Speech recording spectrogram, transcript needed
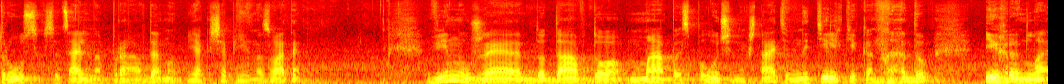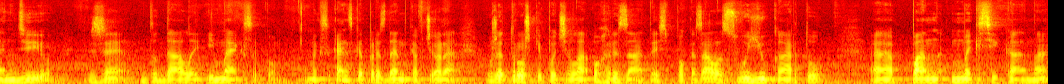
Truth, соціальна правда, ну як ще б її назвати. Він вже додав до мапи Сполучених Штатів не тільки Канаду і Гренландію, вже додали і Мексику. Мексиканська президентка вчора вже трошки почала огризатись, показала свою карту е, пан Мексикана.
